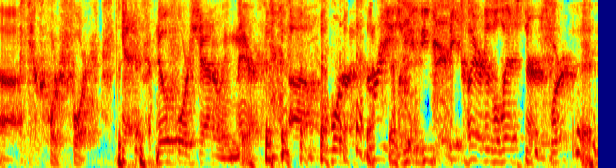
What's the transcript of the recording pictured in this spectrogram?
uh, quarter four. Yeah, no foreshadowing there. Um, quarter three. Let me be very clear to the listeners. We're,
